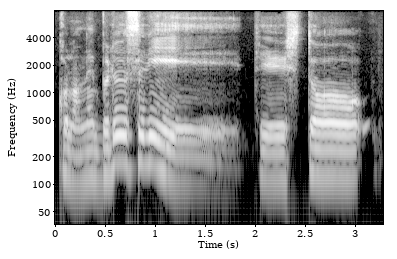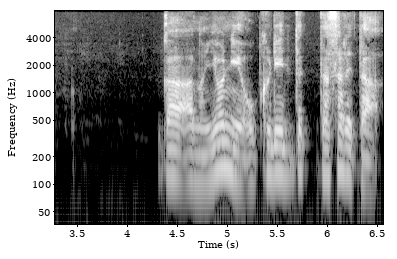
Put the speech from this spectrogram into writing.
このね、ブルース・リーっていう人が、あの、世に送り出された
